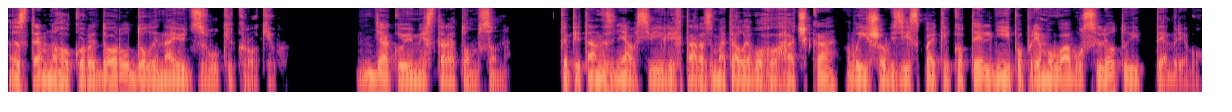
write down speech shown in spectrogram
З темного коридору долинають звуки кроків. Дякую, містере Томпсон. Капітан зняв свій ліхтар з металевого гачка, вийшов зі спеки котельні і попрямував у сльоту і темряву.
